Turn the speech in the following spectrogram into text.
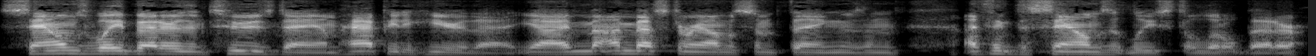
Sounds way better than Tuesday. I'm happy to hear that. Yeah, I, I messed around with some things, and I think the sound's at least a little better.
